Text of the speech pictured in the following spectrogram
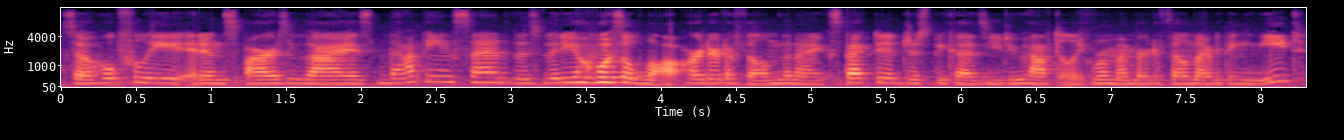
So hopefully it inspires you guys. That being said, this video was a lot harder to film than I expected just because you do have to like remember to film everything you eat.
